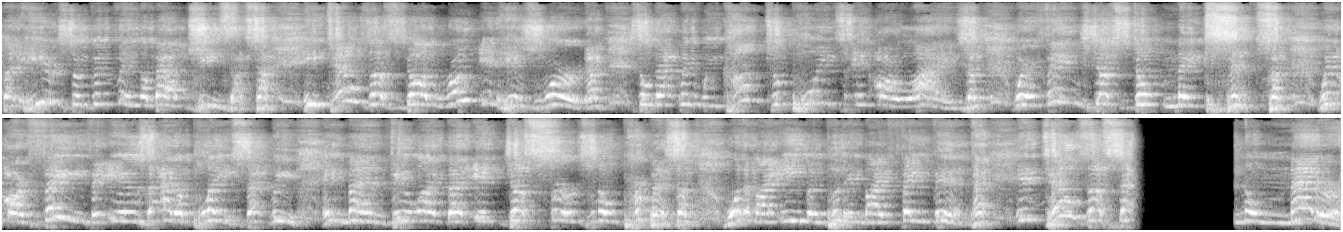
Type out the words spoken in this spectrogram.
but here's the good thing about Jesus. He tells us God wrote in his word so that when we come to points in our lives where things just don't make sense, when our faith is at a place that we, amen, feel like that it just serves no purpose, what am I even putting my faith in? It tells us that no matter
